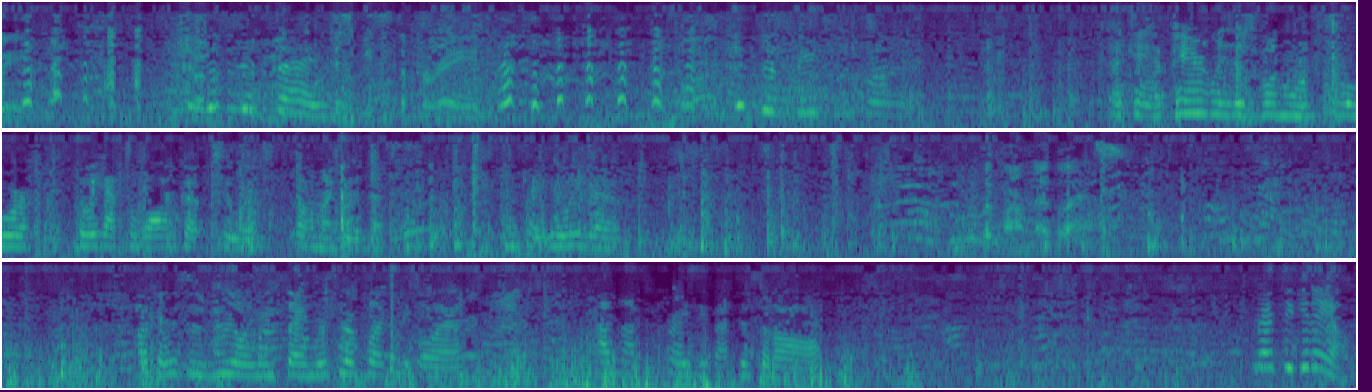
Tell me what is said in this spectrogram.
this insane. This beats the parade. this beats the parade. Okay, apparently there's one more floor, so we have to walk up to it. Oh my goodness. Okay, here we go. Look, Mom, no glass. Okay, this is really insane. There's no plexiglass. I'm not crazy about this at all. Matthew, get down.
